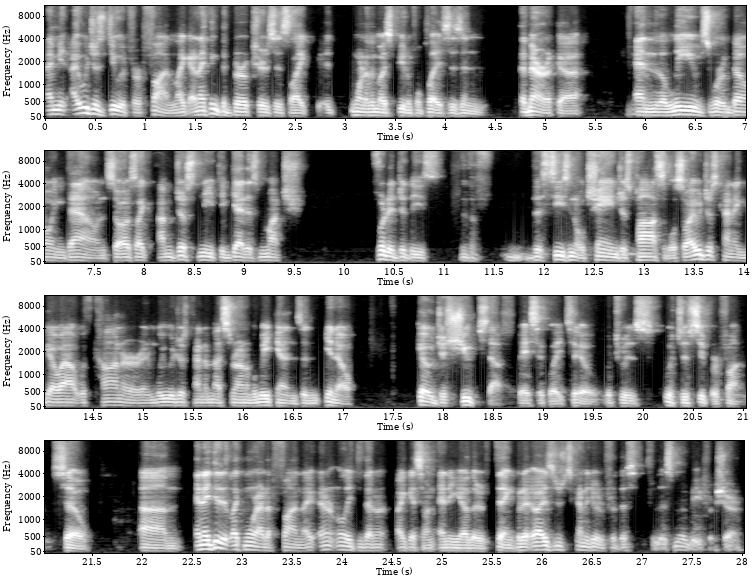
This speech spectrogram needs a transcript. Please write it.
I mean, I would just do it for fun. Like, and I think the Berkshires is like one of the most beautiful places in America. Yeah. And the leaves were going down. So I was like, I'm just need to get as much footage of these the, the seasonal change as possible. So I would just kind of go out with Connor and we would just kind of mess around on the weekends and you know go just shoot stuff basically too, which was which is super fun. So um, and I did it like more out of fun. I, I don't really do that, I guess, on any other thing, but I was just kind of doing it for this for this movie for sure.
